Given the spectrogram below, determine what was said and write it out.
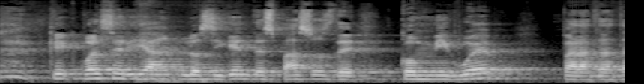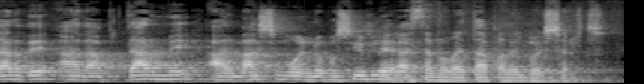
¿Qué, ¿Cuáles serían los siguientes pasos de con mi web para tratar de adaptarme al máximo en lo posible a esta nueva etapa del voice search?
